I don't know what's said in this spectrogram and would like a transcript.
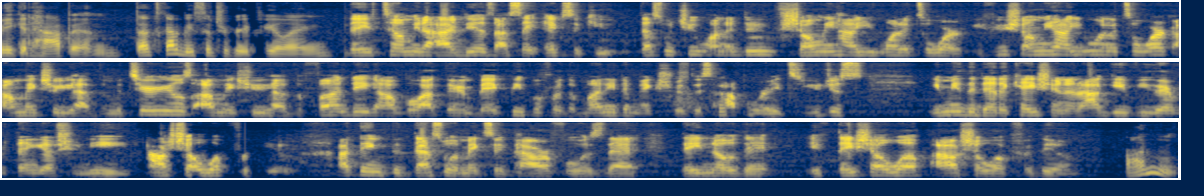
make it happen. That's got to be such a great feeling. They tell me the ideas, I say execute. That's what you want to do. Show me how you want it to work. If you show me how you want it to work, I'll make sure you have the materials. I'll make sure you have the funding. I'll go out there and beg people for the money to make sure this operates. You just Give me the dedication, and I'll give you everything else you need. I'll show up for you. I think that that's what makes it powerful is that they know that if they show up, I'll show up for them. I'm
